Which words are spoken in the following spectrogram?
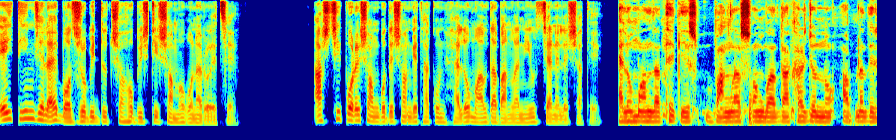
এই তিন জেলায় বজ্রবিদ্যুৎ সহ বৃষ্টির সম্ভাবনা রয়েছে। আসছি পরে সংবাদের সঙ্গে থাকুন হ্যালো মালদা বাংলা নিউজ চ্যানেলের সাথে। হ্যালো মালদা থেকে বাংলা সংবাদ দেখার জন্য আপনাদের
